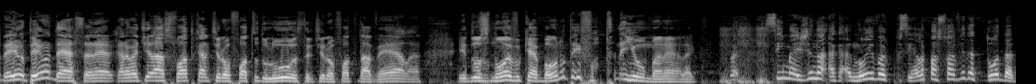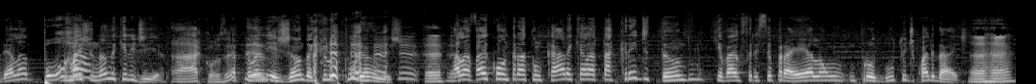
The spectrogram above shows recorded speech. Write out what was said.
Tem, tem um dessa, né? O cara vai tirar as fotos, o cara tirou foto do lustre, tirou foto da vela. E dos noivos que é bom, não tem foto nenhuma, né, Alex? Você imagina a, noiva, assim, ela passou a vida toda dela Porra! imaginando aquele dia. Ah, com Tá certeza. planejando aquilo por anos. ela vai contratar um cara que ela tá acreditando que vai oferecer pra ela um, um produto de qualidade. Aham.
